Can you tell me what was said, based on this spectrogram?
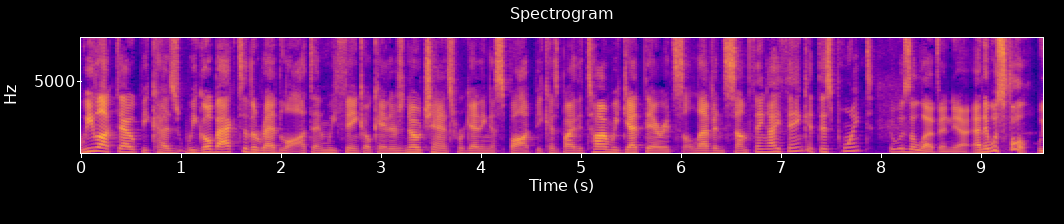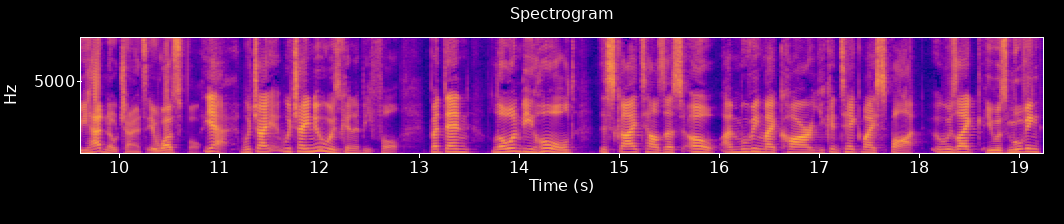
we lucked out because we go back to the red lot and we think, okay, there's no chance we're getting a spot because by the time we get there, it's eleven something, I think, at this point. it was 11 yeah and it was full we had no chance it was full Yeah, which I which I knew was going to be full. But then lo and behold, this guy tells us, "Oh, I'm moving my car. You can take my spot." It was like he was moving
